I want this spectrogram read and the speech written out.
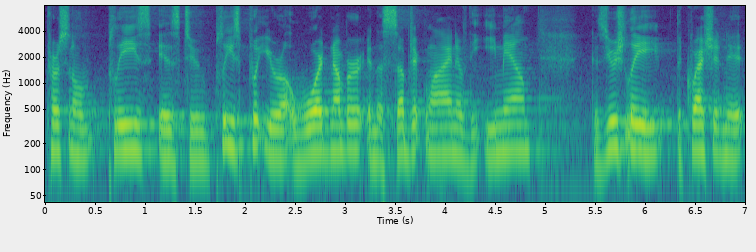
personal pleas is to please put your award number in the subject line of the email, because usually the question it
